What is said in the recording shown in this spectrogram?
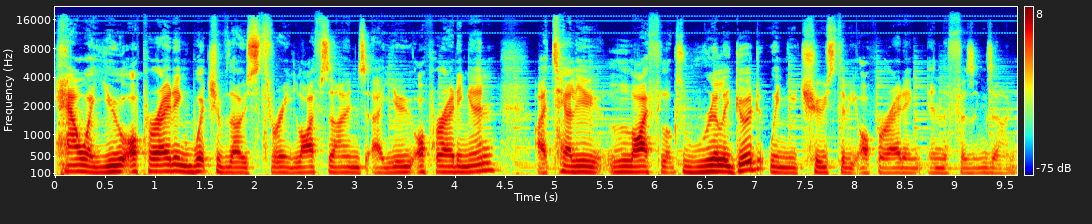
How are you operating? Which of those three life zones are you operating in? I tell you, life looks really good when you choose to be operating in the fizzing zone.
